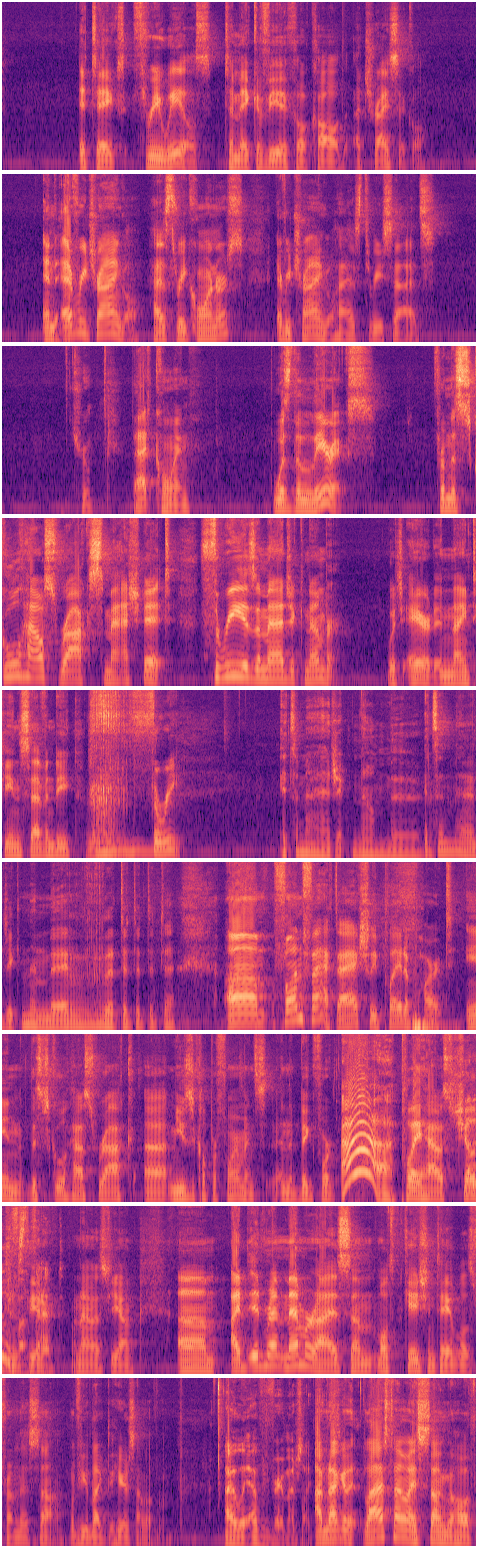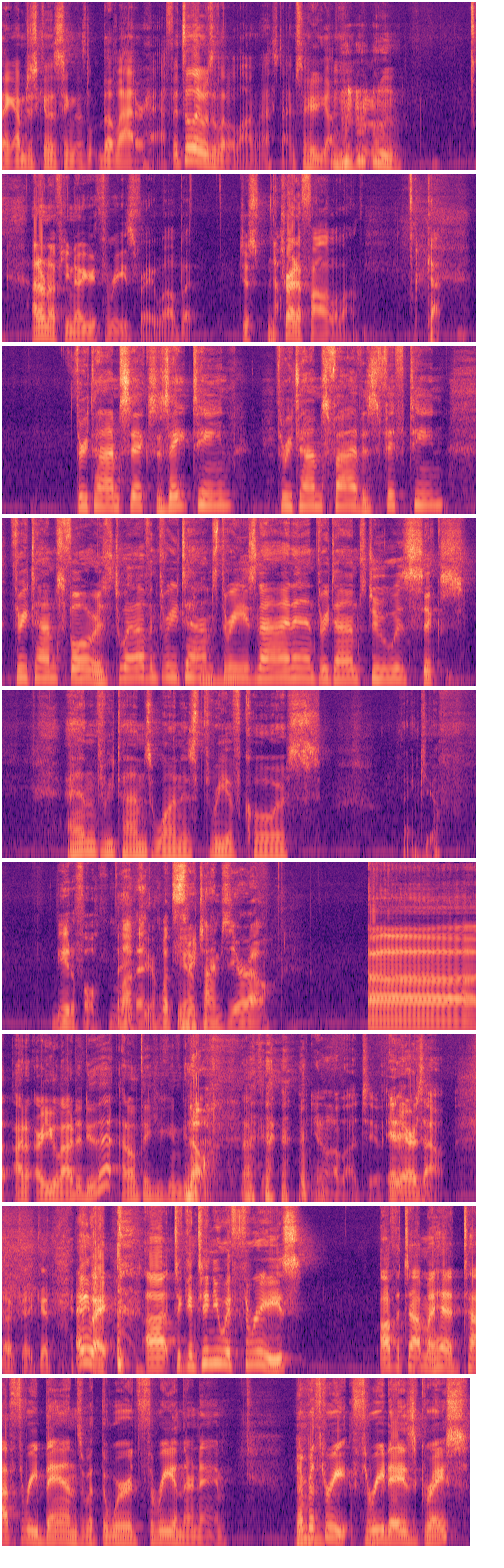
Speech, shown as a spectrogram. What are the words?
It takes three wheels to make a vehicle called a tricycle. And Mm-hmm. every triangle has three corners. Every triangle has three sides. True. That Coyne was the lyrics from the Schoolhouse Rock smash hit Three is a Magic Number, which aired in 1973. It's a magic number. It's a magic number. Um, fun fact I actually played a part in the Schoolhouse Rock uh, musical performance in the Big Fork Ah. Playhouse Children's Theater fact. when I was young. Um, I did re- memorize some multiplication tables from this song, if you'd like to hear some of them. I would, I would very much like. To I'm not gonna. Last time I sung the whole thing. I'm just gonna sing the, the latter half. It's it was a little long last time, so here you go. I don't know if you know your threes very well, but just No. try to follow along. Okay. Three times six is eighteen. Three times five is fifteen. Three times four is twelve, and three times three is nine, and three times two is six, and three times one is three, of course. Thank you. Beautiful. Love Thank it. you. What's Yeah. three times zero? Uh, I don't- are you allowed to do that? I don't think you can do No. that. Okay. You're not allowed to. It airs out. okay, good. Anyway, uh, to continue with threes, off the top of my head, top three bands with the word three in their name. Number three, Three Days Grace.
